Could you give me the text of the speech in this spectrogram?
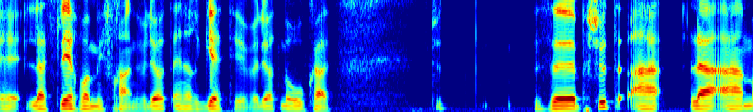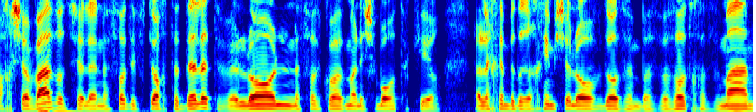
אה, להצליח במבחן, ולהיות אנרגטי, ולהיות מרוכז. פשוט, זה פשוט, המחשבה הזאת של לנסות לפתוח את הדלת, ולא לנסות כל הזמן לשבור את הקיר, ללכת בדרכים שלא עובדות ומבזבזות לך זמן,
